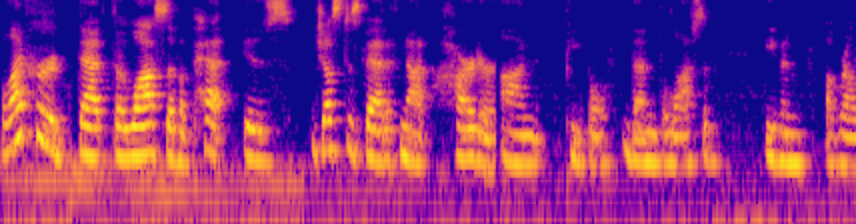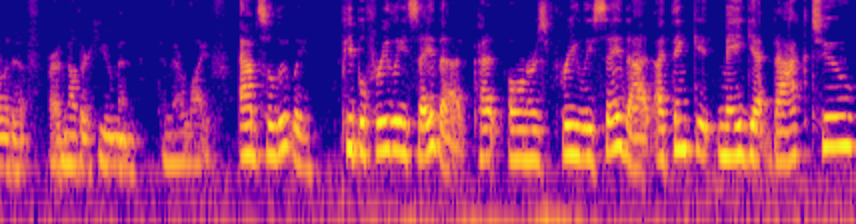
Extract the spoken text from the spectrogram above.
Well, I've heard that the loss of a pet is just as bad, if not harder, on people than the loss of even a relative or another human in their life. Absolutely. People freely say that. Pet owners freely say that. I think it may get back to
